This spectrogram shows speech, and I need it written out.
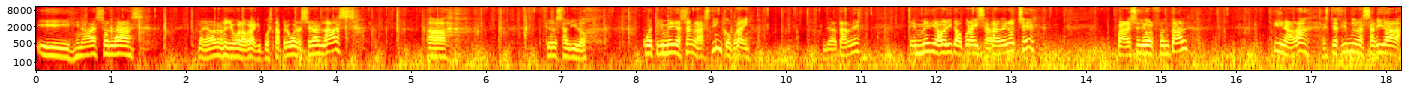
Y, nada, son las. Vale, ahora no llevo la hora aquí puesta, pero bueno, serán las. ah, ¿Qué hora he salido? Cuatro y media, serán las 5 por ahí de la tarde. En media horita o por ahí se hará de noche. Para eso llevo el frontal. Y nada, estoy haciendo una salida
